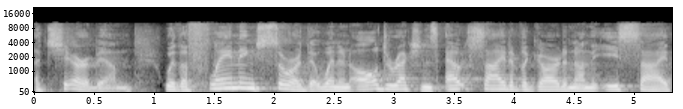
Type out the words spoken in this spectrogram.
a cherubim, with a flaming sword that went in all directions outside of the garden on the east side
